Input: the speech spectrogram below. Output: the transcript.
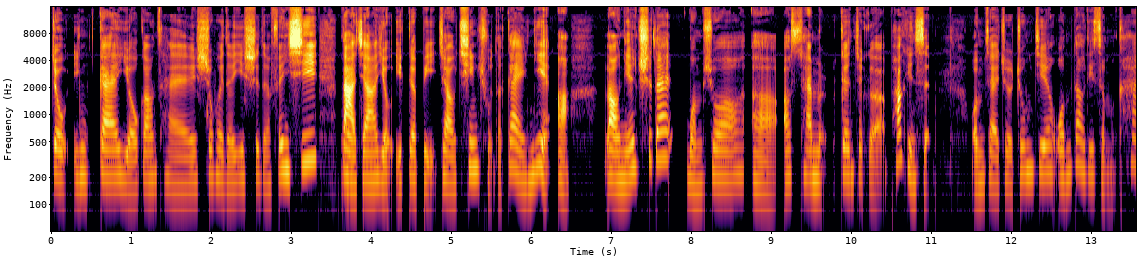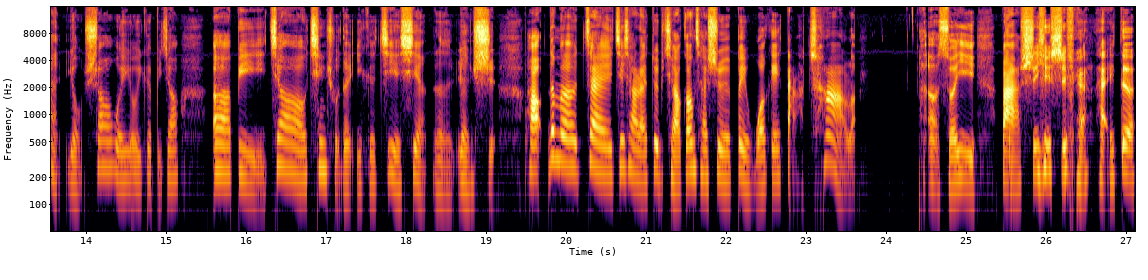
就应该由刚才施惠德医师的分析，大家有一个比较清楚的概念啊。老年痴呆，我们说呃，Alzheimer 跟这个 Parkinson，我们在这中间，我们到底怎么看？有稍微有一个比较呃比较清楚的一个界限的认识。好，那么在接下来，对不起啊，刚才是被我给打岔了。呃，所以把十一师原来的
